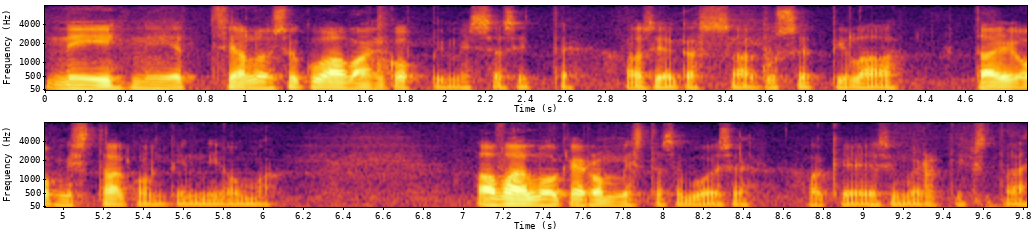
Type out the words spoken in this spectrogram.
Niin, niin, että siellä olisi joku avainkoppi, missä sitten asiakas saa, kun se tilaa tai omistaa kontin, niin oma avainlokeron, mistä se voi se hakea esimerkiksi. Tai,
